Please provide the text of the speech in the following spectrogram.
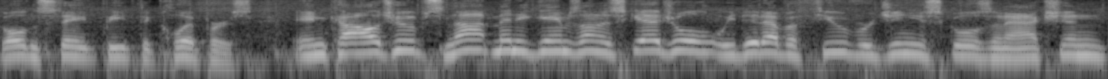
Golden State beat the Clippers. In college hoops, not many games on the schedule. We did have a few Virginia schools in action.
